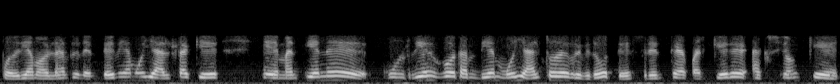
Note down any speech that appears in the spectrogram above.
podríamos hablar de una endemia muy alta que eh, mantiene un riesgo también muy alto de rebrote frente a cualquier acción que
